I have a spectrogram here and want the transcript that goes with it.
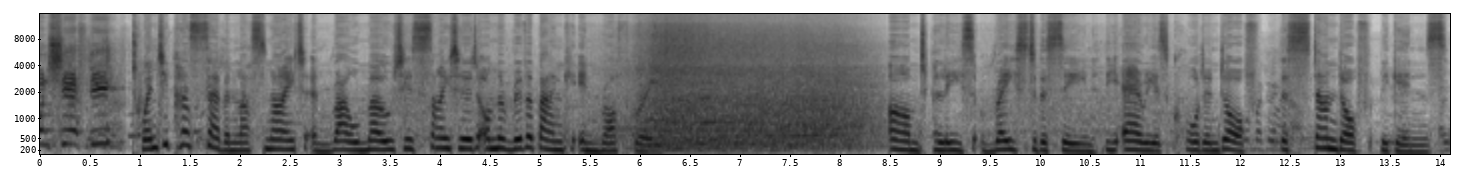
own safety. 20 past seven last night and Raoul Moat is sighted on the riverbank in Rothbury. Armed police race to the scene. The area's cordoned off. The standoff begins.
